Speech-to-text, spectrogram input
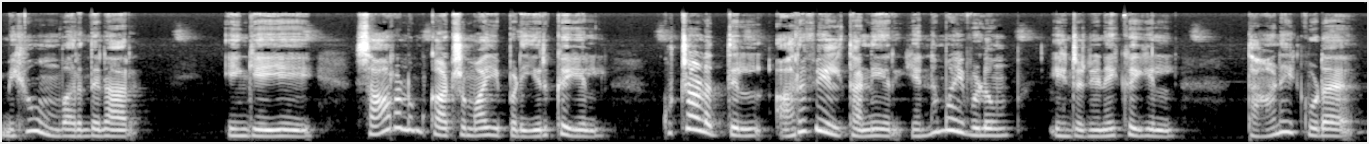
மிகவும் வருந்தினார். இங்கேயே சாரலும் காற்றுமாய் இப்படி இருக்கையில் குற்றாலத்தில் அருவியில் தண்ணீர் என்னமாய் விழும் என்று நினைக்கையில் தானே கூட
